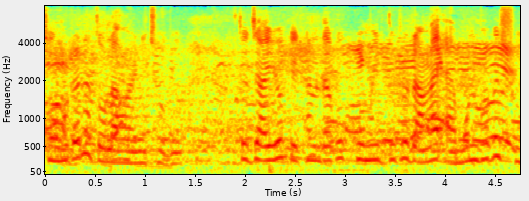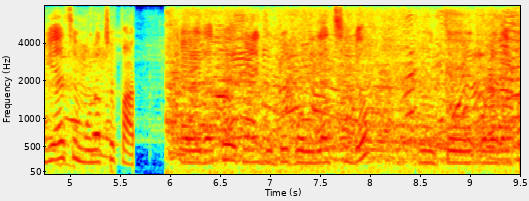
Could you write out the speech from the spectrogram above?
সিংহটা না তোলা হয়নি ছবি। তো যাই হোক এখানে দেখো কুমির দুটো ডাঙায় এমনভাবে শুয়ে আছে মনে হচ্ছে পা এই দেখো এখানে দুটো গরিলা ছিল। তো ওরা দেখো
